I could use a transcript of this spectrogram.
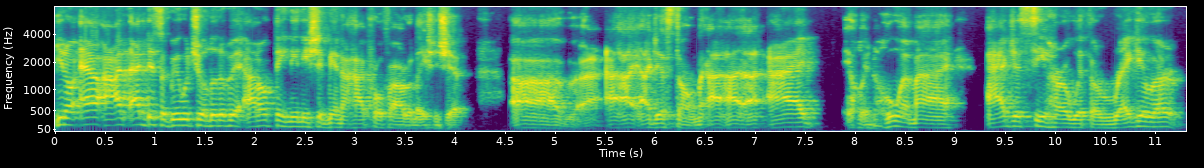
You know, Al, I, I disagree with you a little bit. I don't think NeNe should be in a high profile relationship. Uh, I, I, just don't. I, I, I, who am I? I just see her with a regular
